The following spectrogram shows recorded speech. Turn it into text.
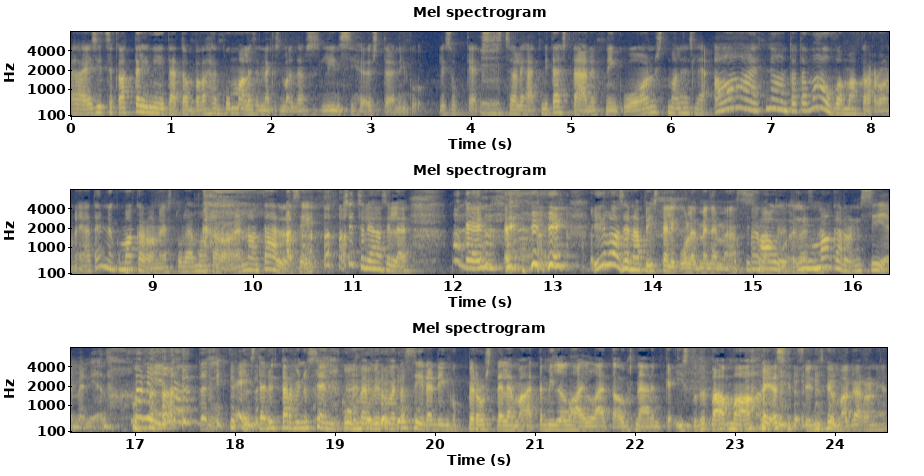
Ja sitten se katteli niitä, että onpa vähän kummallisen näköistä, mä olin tämmöisessä linssihöystöön niin lisukkeeksi. Mm. Sitten se oli ihan, että mitäs tää nyt niin kuin on. Sitten mä olin silleen, aa, että ne on tota vauvamakaroneja. Että ennen kuin makaroneista tulee makaroneja, ne on tällaisia. Sitten se oli ihan silleen, Okei. Iloisena pisteli kuule menemään. Siis vaan niin makaronisiemeniä. No niin, no. Niin. Ei sitä nyt tarvinnut sen kummemmin ruveta siinä niinku perustelemaan, että millä lailla, että onko nämä, mitkä istutetaan maahan ja sitten syntyy makaronia.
